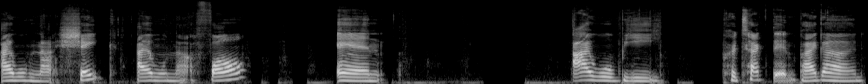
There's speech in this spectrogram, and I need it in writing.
I will not shake. I will not fall. And I will be protected by God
